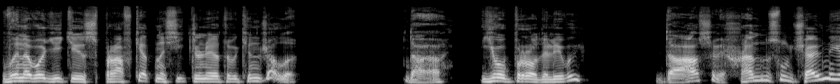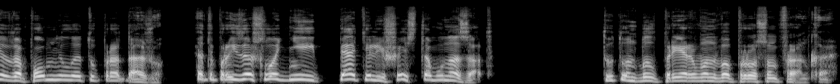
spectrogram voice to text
«Вы наводите справки относительно этого кинжала?» «Да». «Его продали вы?» Да, совершенно случайно я запомнил эту продажу. Это произошло дней пять или шесть тому назад. Тут он был прерван вопросом Франка.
